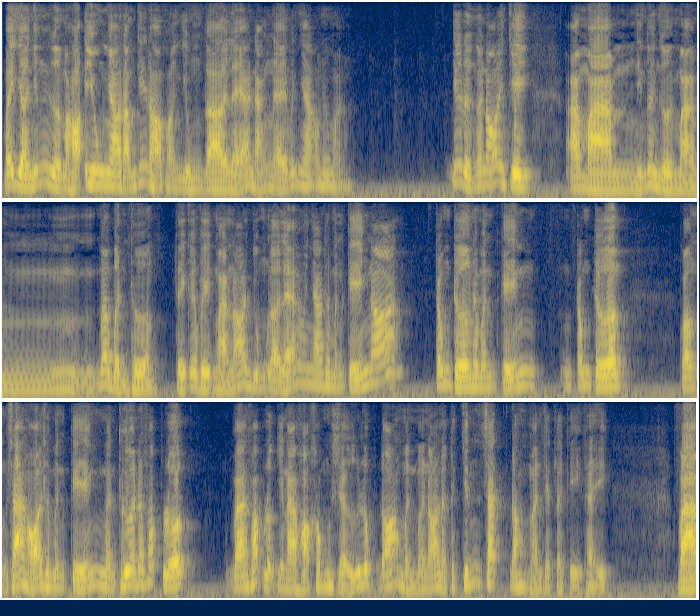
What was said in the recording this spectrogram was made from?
Bây giờ những người mà họ yêu nhau thậm chí là họ còn dùng lời lẽ nặng nề với nhau nữa mà. Chứ đừng có nói chi à, mà những cái người mà nó bình thường thì cái việc mà nó dùng lời lẽ với nhau thì mình kiện nó. Trong trường thì mình kiện trong trường còn xã hội thì mình kiện mình thưa nó pháp luật. Và pháp luật như nào họ không xử lúc đó mình mới nói là cái chính sách đó mà chắc là kỳ thị. Và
